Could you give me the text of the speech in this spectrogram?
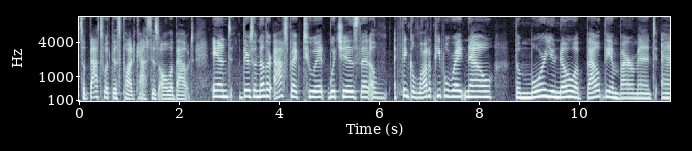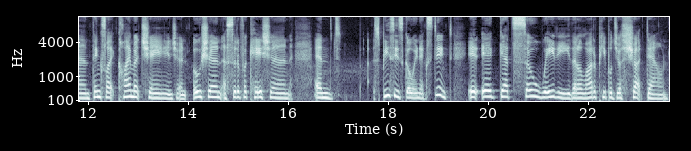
So that's what this podcast is all about. And there's another aspect to it, which is that a, I think a lot of people right now, the more you know about the environment and things like climate change and ocean acidification and species going extinct, it, it gets so weighty that a lot of people just shut down.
